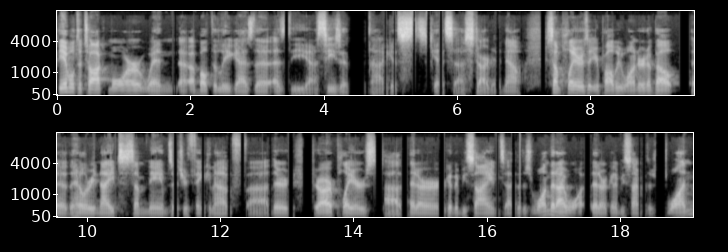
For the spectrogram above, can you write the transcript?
be able to talk more when about the league as the as the season uh, gets gets uh, started. Now, some players that you're probably wondering about uh, the Hilary Knight, some names that you're thinking of. Uh, there there are players uh, that are going to be signed. Uh, there's one that I want that are going to be signed. But there's one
